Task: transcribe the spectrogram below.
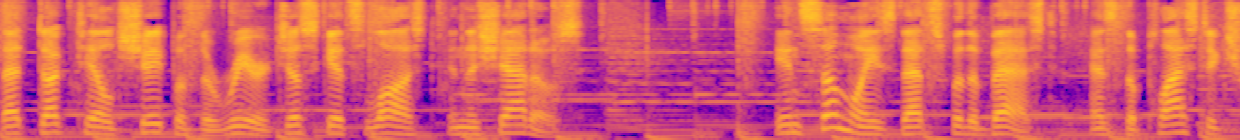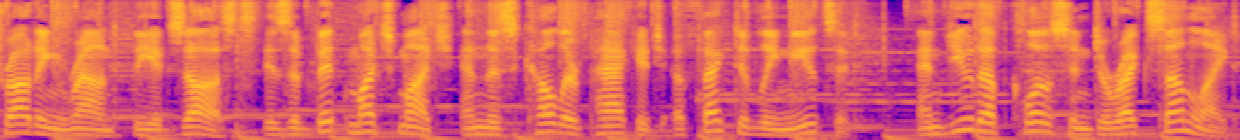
that duck-tailed shape of the rear just gets lost in the shadows. In some ways that's for the best, as the plastic shrouding round the exhausts is a bit much much and this color package effectively mutes it, and viewed up close in direct sunlight,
